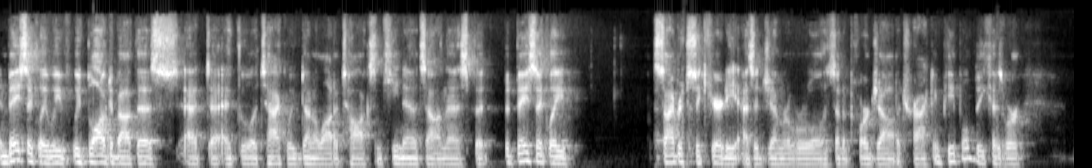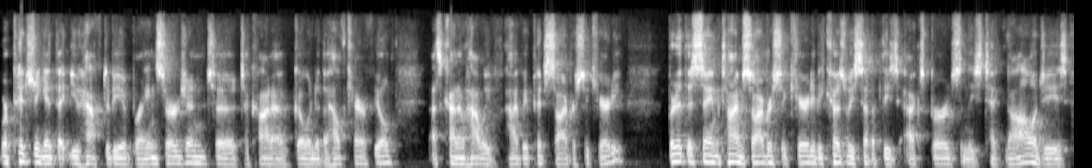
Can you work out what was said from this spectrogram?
And basically, we've we've blogged about this at uh, at Gula Tech. We've done a lot of talks and keynotes on this, but but basically, cybersecurity as a general rule has done a poor job attracting people because we're we're pitching it that you have to be a brain surgeon to to kind of go into the healthcare field. That's kind of how we how we pitch cybersecurity. But at the same time, cybersecurity, because we set up these experts and these technologies,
